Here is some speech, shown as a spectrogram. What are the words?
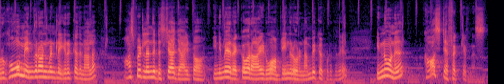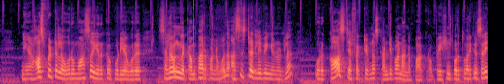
ஒரு ஹோம் என்விரான்மெண்ட்டில் இருக்கிறதுனால ஹாஸ்பிட்டல்லேருந்து டிஸ்சார்ஜ் ஆகிட்டோம் இனிமேல் ரெக்கவர் ஆகிடுவோம் அப்படிங்கிற ஒரு நம்பிக்கை கொடுக்குது. இன்னொன்று காஸ்ட் எஃபெக்டிவ்னஸ் நீங்கள் ஹாஸ்பிட்டலில் ஒரு மாதம் இருக்கக்கூடிய ஒரு செலவுங்களை கம்பேர் பண்ணும்போது அசிஸ்டட் லிவிங் யூனிட்டில் ஒரு காஸ்ட் எஃபெக்டிவ்னஸ் கண்டிப்பாக நாங்கள் பார்க்குறோம். பேஷண்ட் பொறுத்த வரைக்கும் சரி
